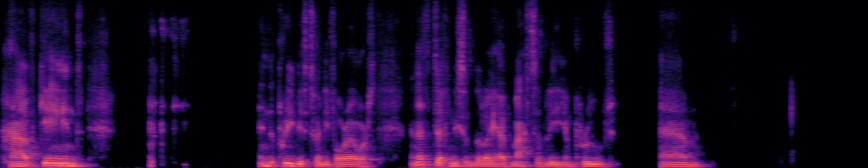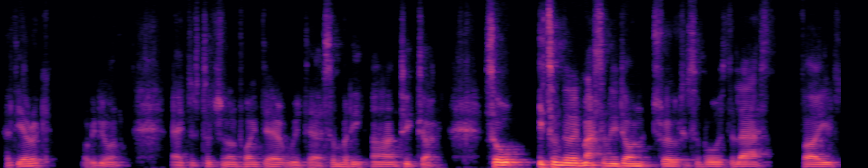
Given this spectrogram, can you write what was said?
have gained in the previous 24 hours. And that's definitely something that I have massively improved. Um, healthy Eric, how are we doing? Uh, just touching on a point there with uh, somebody on TikTok. So it's something I've massively done throughout, I suppose, the last five,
